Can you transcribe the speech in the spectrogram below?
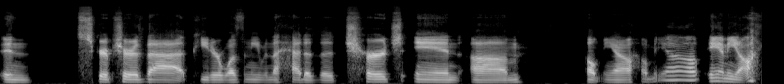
in scripture that Peter wasn't even the head of the church in um, help me out, help me out, Antioch.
